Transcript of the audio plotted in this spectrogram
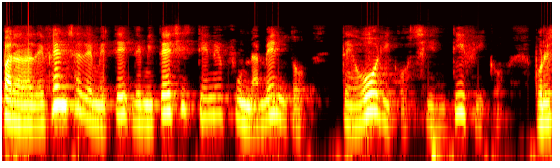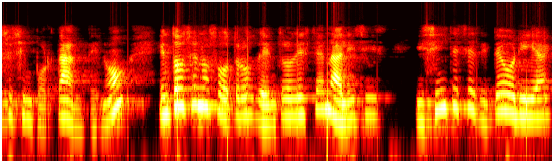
para la defensa de mi, de mi tesis tiene fundamento teórico, científico. Por eso es importante, ¿no? Entonces nosotros, dentro de este análisis, y síntesis de teoría,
